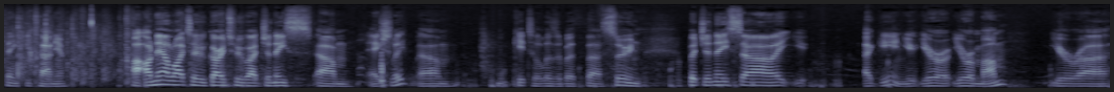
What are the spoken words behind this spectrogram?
Thank you, Tanya. Uh, I'd now like to go to uh, Janice, um, actually. Um, we'll get to Elizabeth uh, soon. But Janice, uh, you, again, you, you're you're a mum. You're uh,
